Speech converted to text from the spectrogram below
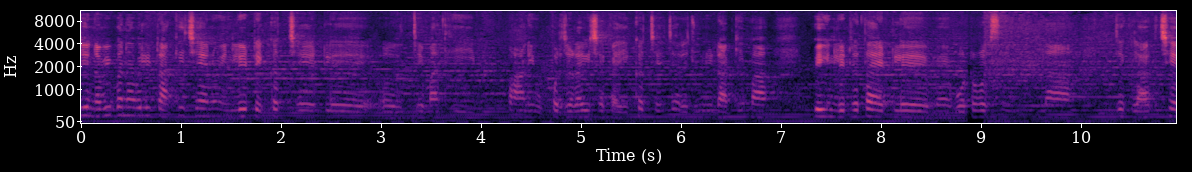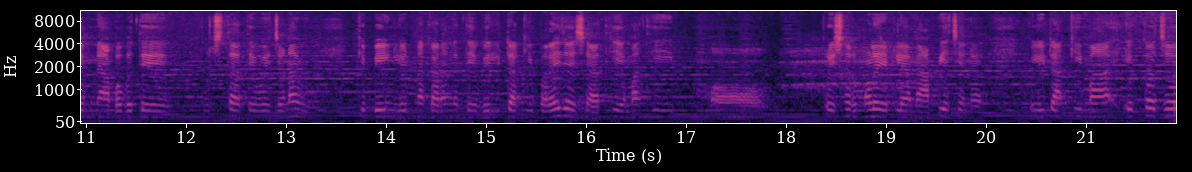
જે નવી બનાવેલી ટાંકી છે એનું ઇનલેટ એક જ છે એટલે જેમાંથી પાણી ઉપર ચડાવી શકાય, એક જ છે. જ્યારે જૂની ટાંકીમાં બે ઇનલેટ હતા એટલે મેં વોટર જે ક્લાર્ક છે, એમને આ બાબતે પૂછતા તેઓએ જણાવ્યું કે બે ઇનલેટના કારણે તે વહેલી ટાંકી ભરાઈ જાય છે. આથી એમાંથી પ્રેશર મળે એટલે અમે આપીએ છીએ ને પેલી ટાંકીમાં એક જ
